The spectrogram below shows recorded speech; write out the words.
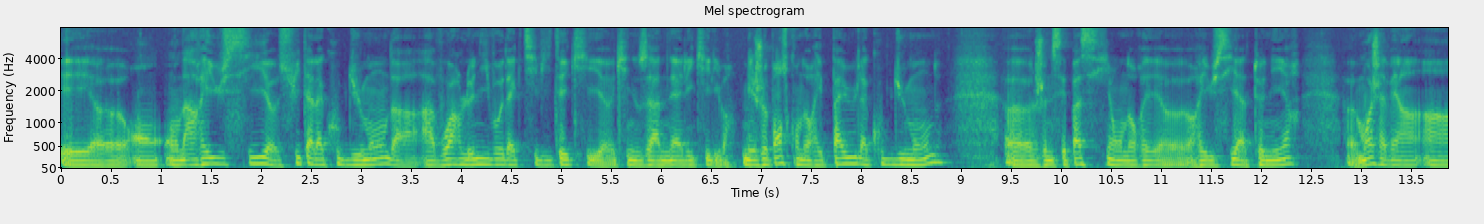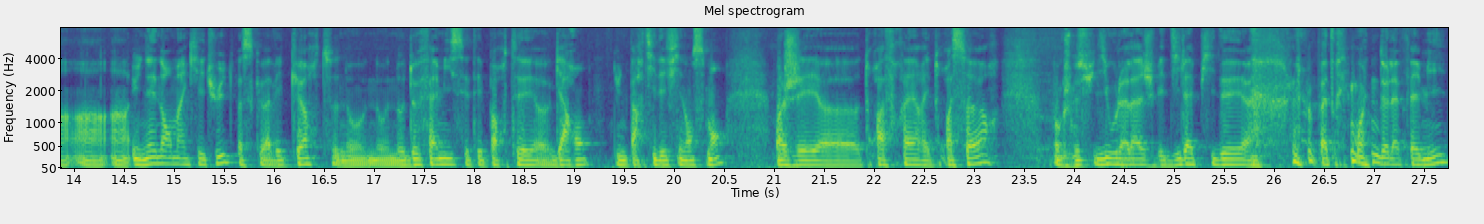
et euh, on, a réussi, euh, suite à la Coupe du Monde, à, à avoir le niveau d'activité qui, euh, qui, nous a amené à l'équilibre. Mais je pense qu'on n'aurait pas eu la Coupe du Monde. Je ne sais pas si on aurait réussi à tenir. Moi, j'avais un, un, un, une énorme inquiétude parce qu'avec Kurt, nos, deux familles s'étaient portées garant d'une partie des financements. Moi, j'ai trois frères et trois sœurs. Donc je me suis dit, oulala, je vais dilapider le patrimoine de la famille.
